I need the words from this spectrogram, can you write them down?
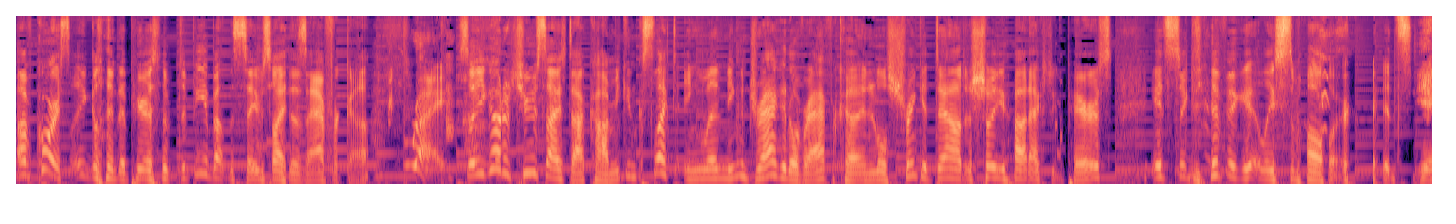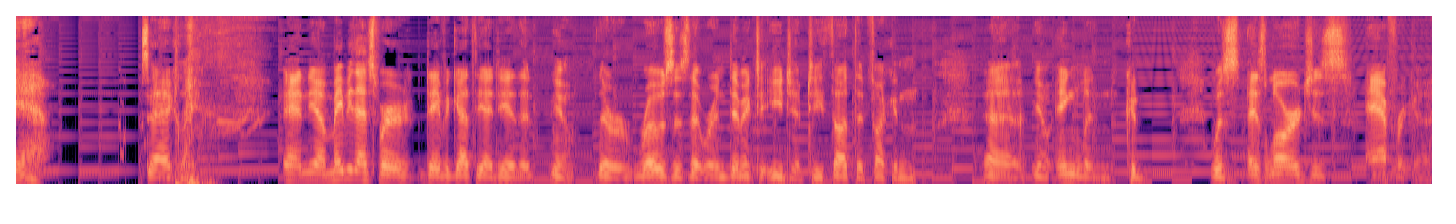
of course, England appears to be about the same size as Africa. right. So you go to truesize.com, you can select England, you can drag it over Africa, and it'll shrink it down to show you how it actually compares. It's significantly smaller. It's Yeah. Exactly. and, you know, maybe that's where David got the idea that, you know, there were roses that were endemic to Egypt. He thought that fucking, uh, you know, England could was as large as Africa,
